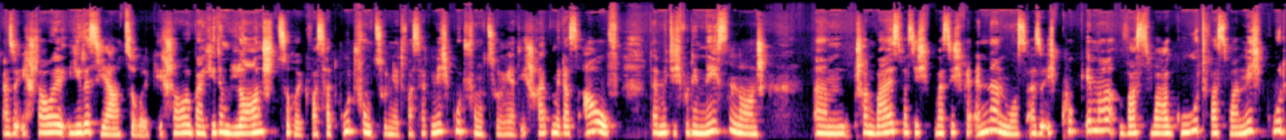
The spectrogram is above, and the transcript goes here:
Also ich schaue jedes Jahr zurück. Ich schaue bei jedem Launch zurück. Was hat gut funktioniert? Was hat nicht gut funktioniert? Ich schreibe mir das auf, damit ich für den nächsten Launch ähm, schon weiß, was ich, was ich verändern muss. Also ich gucke immer, was war gut, was war nicht gut,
